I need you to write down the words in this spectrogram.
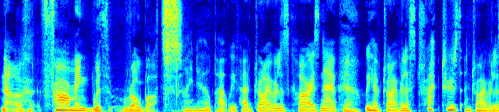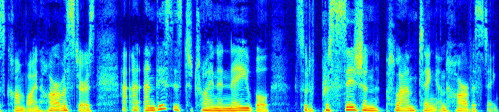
Now, farming with robots. I know, Pat. We've had driverless cars now. Yeah. We have driverless tractors and driverless combine harvesters. And, and this is to try and enable sort of precision planting and harvesting.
